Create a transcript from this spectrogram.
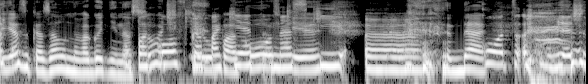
я заказала новогодние носочки, упаковки. носки, э, Да. кот. У меня еще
